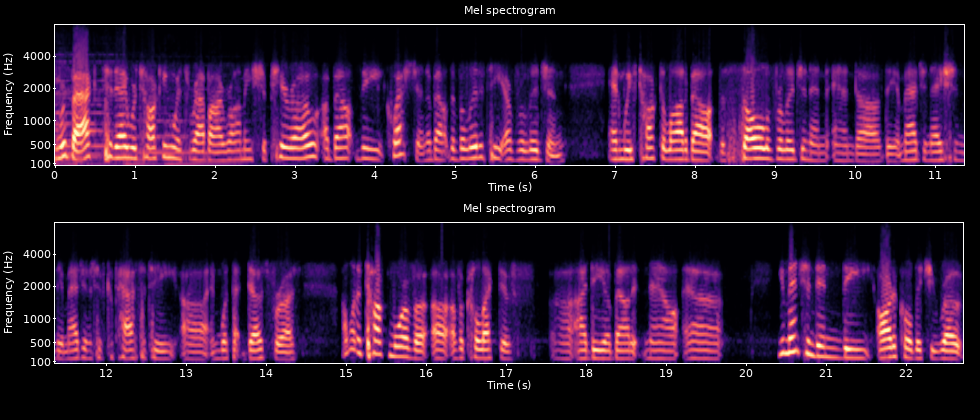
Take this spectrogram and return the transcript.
And we're back. Today we're talking with Rabbi Rami Shapiro about the question about the validity of religion. And we've talked a lot about the soul of religion and, and uh, the imagination, the imaginative capacity, uh, and what that does for us. I want to talk more of a, uh, of a collective uh, idea about it now. Uh, you mentioned in the article that you wrote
